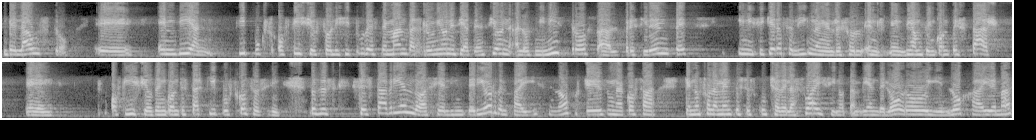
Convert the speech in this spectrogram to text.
del Austro eh, envían tipux, oficios, solicitudes, demandas, reuniones y atención a los ministros, al presidente, y ni siquiera se dignan en, digamos, en contestar eh, oficios, en contestar tipos, cosas así. Entonces, se está abriendo hacia el interior del país, ¿no? Porque es una cosa que no solamente se escucha de la SUAI, sino también del oro y en Loja y demás,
